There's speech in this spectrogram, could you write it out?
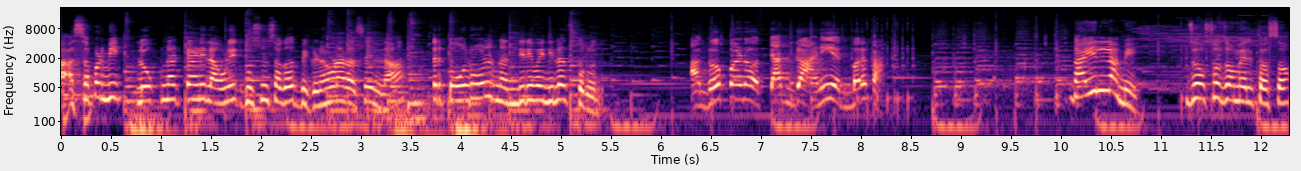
असं पण मी लोकनाट्य आणि लावणीत घुसून सगळं बिघडवणार असेल ना तर तो रोल नंदिनी वहिनीलाच करू दे. अगं पण त्यात गाणी आहेत बरं का. गाईल ना मी. जसं जमेल तसं.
